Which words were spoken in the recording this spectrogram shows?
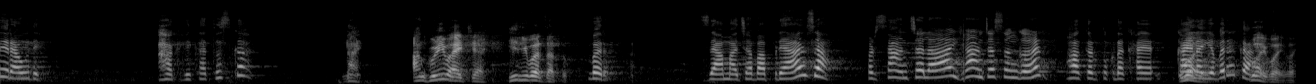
ते राहू दे. भाकरी खातोस का? नाही आंघोळी व्हायची आहे हिरीवर जातो. बर जा माझ्या बापड्या जा. पण सांच्याला ह्यांच्या संगट भाकर तुकडा खाय खायला ये बरं का? वाय वाय वाय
